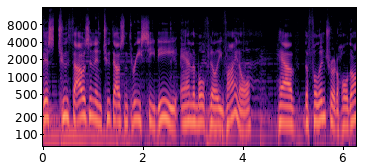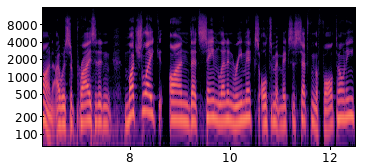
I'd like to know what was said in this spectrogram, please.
This 2000 and 2003 CD and the Mobile Fidelity vinyl have the full intro to Hold On. I was surprised it didn't, much like on that same Lennon remix, Ultimate Mixes set from the Fall, Tony,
